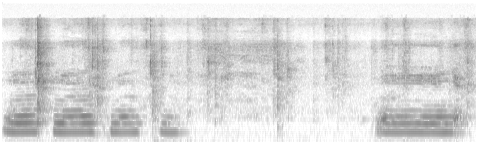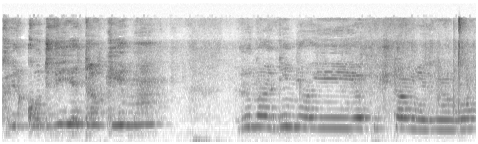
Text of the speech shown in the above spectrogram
Nie, nie, nie, nie. Nie. Tylko dwie takie mam. Ronaldinho i jakiś tam nie znam go.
